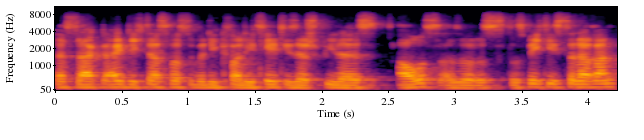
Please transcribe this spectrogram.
Das sagt eigentlich das, was über die Qualität dieser Spieler ist, aus. Also das ist das Wichtigste daran.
